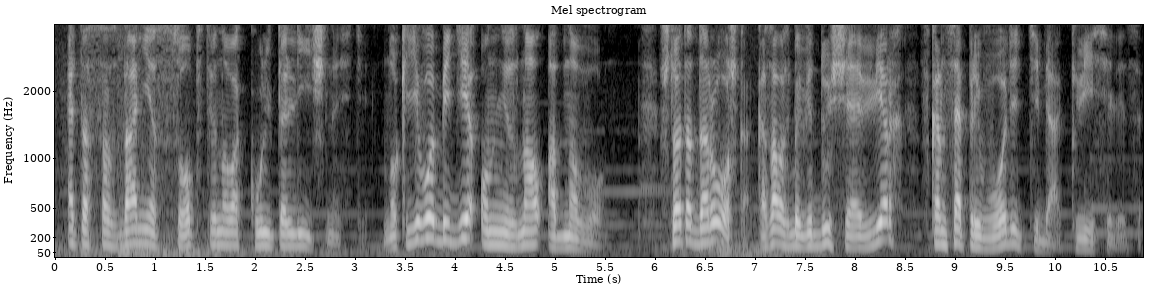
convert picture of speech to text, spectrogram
– это создание собственного культа личности. Но к его беде он не знал одного. Что эта дорожка, казалось бы, ведущая вверх, в конце приводит тебя к виселице.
